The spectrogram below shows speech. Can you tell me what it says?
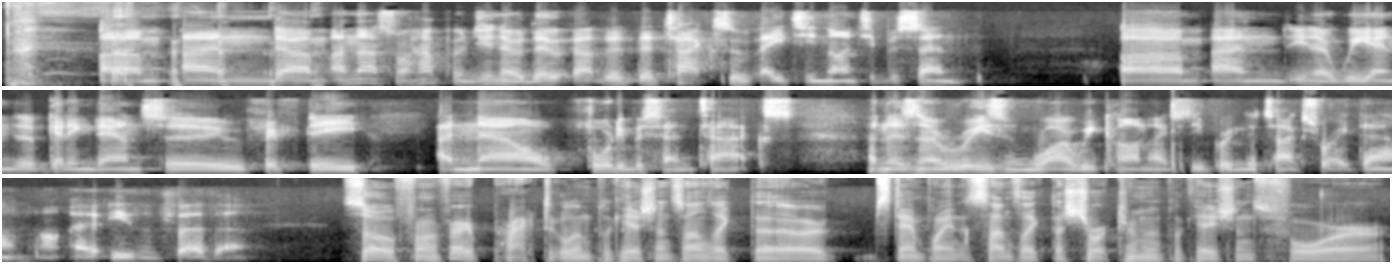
um, and um, and that's what happened. You know, the, uh, the, the tax of 80, 90 percent, um, and you know we ended up getting down to fifty and now forty percent tax. And there's no reason why we can't actually bring the tax rate down uh, even further. So, from a very practical implication, it sounds like the standpoint, it sounds like the short term implications for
